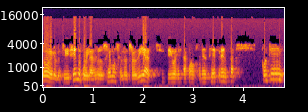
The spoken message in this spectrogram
yo de lo que estoy diciendo, porque la denunciamos el otro día, yo digo en esta conferencia de prensa, porque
